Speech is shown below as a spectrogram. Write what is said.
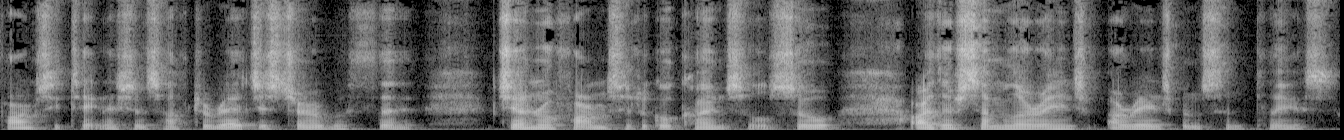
pharmacy technicians have to register with the General Pharmaceutical Council. So, are there similar arrange- arrangements in place?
